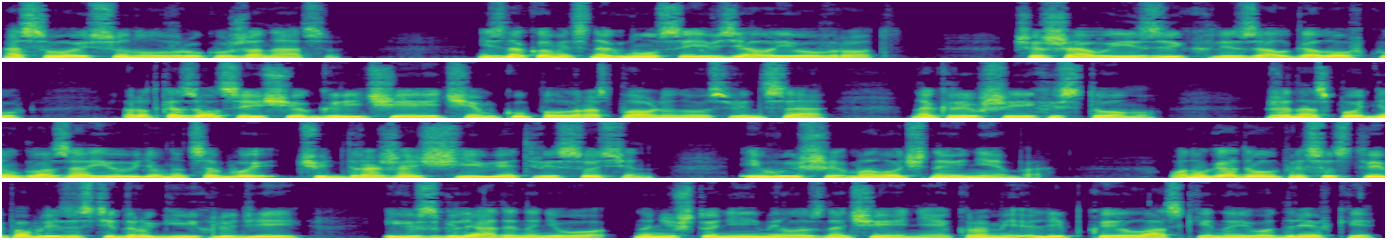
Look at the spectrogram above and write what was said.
а свой сунул в руку Жанасу. Незнакомец нагнулся и взял его в рот. Шершавый язык лизал головку, рот казался еще горячее, чем купол расплавленного свинца, накрывший их истому. Жена поднял глаза и увидел над собой чуть дрожащие ветви сосен и выше молочное небо. Он угадывал присутствие поблизости других людей, их взгляды на него, но ничто не имело значения, кроме липкой ласки на его древке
